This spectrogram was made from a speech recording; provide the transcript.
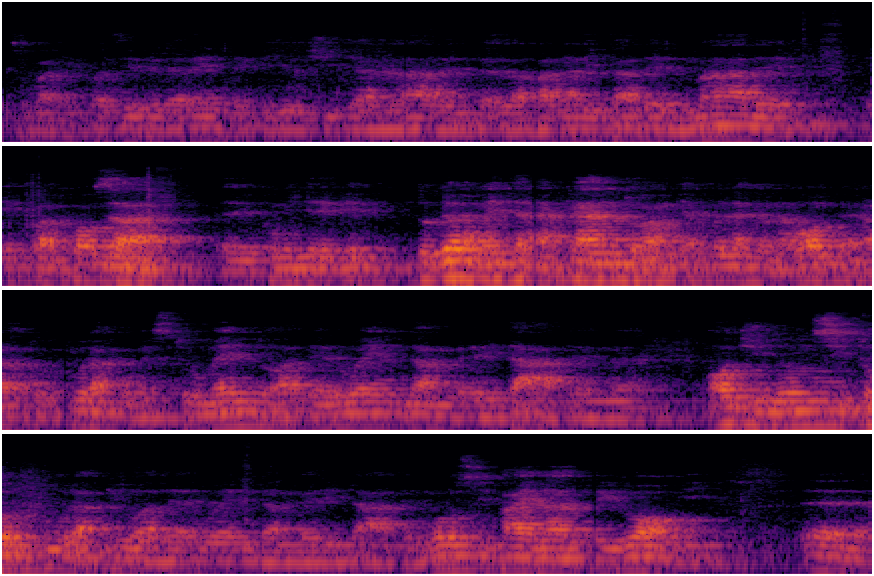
insomma è quasi irriverente che io citi Hannah la banalità del male è qualcosa eh, dire, che dobbiamo mettere accanto anche a quella che una volta era la tortura come strumento ad eruendam veritatem. Oggi non si tortura più ad eruendam veritatem, non lo si fa in altri luoghi, eh,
